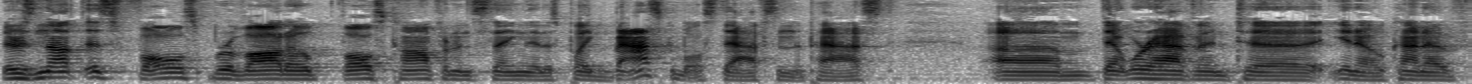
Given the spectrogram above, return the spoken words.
There's not this false bravado, false confidence thing that has plagued basketball staffs in the past um, that we're having to you know kind of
